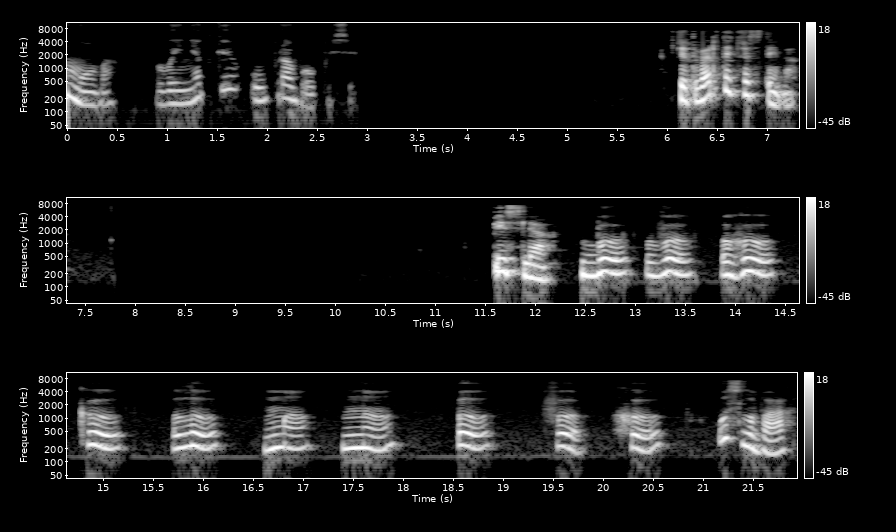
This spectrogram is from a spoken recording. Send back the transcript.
мова. Винятки у правописі. Четверта частина. Після б, в, г, к, л, м, н, п, ф, х у словах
